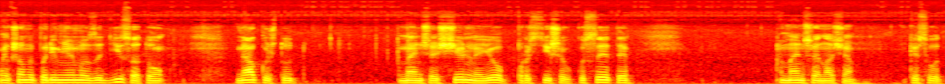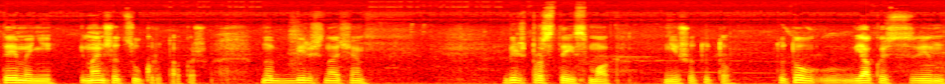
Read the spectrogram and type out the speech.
Якщо ми порівнюємо з Одісо, то м'якош тут менше щільний, його простіше вкусити, менше наче кислоти мені і менше цукру також. Ну, більш наче більш простий смак, ніж отут. Тут якось він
